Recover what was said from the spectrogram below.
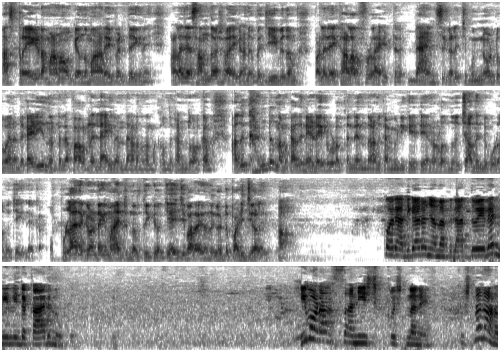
ആ സ്പ്രേയുടെ മണമൊക്കെ ഒന്ന് മാറിയപ്പോഴത്തേക്കിനെ വളരെ സന്തോഷമായി ഇപ്പോൾ ജീവിതം വളരെ കളർഫുള്ളായിട്ട് ഡാൻസ് കളിച്ച് മുന്നോട്ട് പോകാനായിട്ട് കഴിയുന്നുണ്ടല്ലോ. അപ്പോൾ അവരുടെ ലൈവ് എന്താണെന്ന് നമുക്കൊന്ന് കണ്ടു നോക്കാം. അത് കണ്ട് നമുക്ക് അതിനിടയിലൂടെ തന്നെ എന്താണ് കമ്മ്യൂണിക്കേറ്റ് ചെയ്യാനുള്ളതെന്ന് വെച്ചാൽ അതിന്റെ കൂടെ ഒന്ന് ചെയ്തേക്കാം. പിള്ളേരൊക്കെ ഉണ്ടെങ്കിൽ മാറ്റി നിർത്തിക്കോ. ചേച്ചി പറയുന്നത് കേട്ട് പഠിച്ചു കളയും. ആ. ഒരു അധികാരം ഞാൻ തന്നില്ല അദ്വൈത നീ നിന്റെ കാര്യം നോക്ക്. ഈ പോടാ സനീഷ് കൃഷ്ണനെ. കൃഷ്ണനാണോ?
